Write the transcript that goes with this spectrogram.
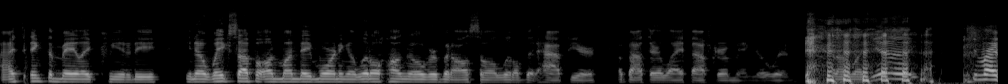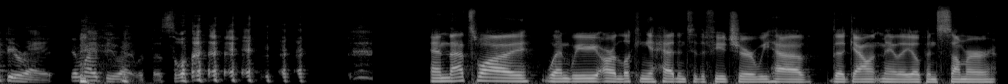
I think the melee community you know, wakes up on Monday morning a little hungover, but also a little bit happier about their life after a mango win. And I'm like, yeah, you might be right. You might be right with this one. and that's why when we are looking ahead into the future, we have the Galint Melee Open Summer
